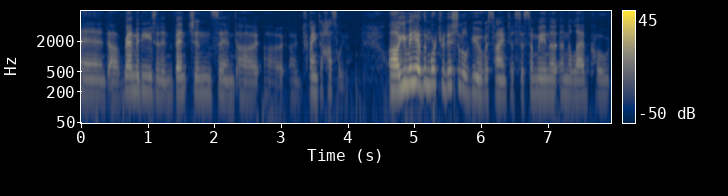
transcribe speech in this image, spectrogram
and uh, remedies and inventions and trying to hustle you. Uh, you may have the more traditional view of a scientist as somebody in a, in a lab coat,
